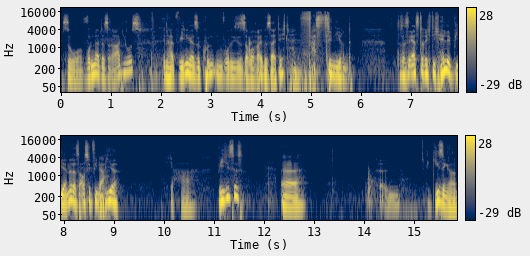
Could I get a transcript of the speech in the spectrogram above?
So, Wunder des Radios. Innerhalb weniger Sekunden wurde diese Sauerei beseitigt. Faszinierend. Das ist das erste richtig helle Bier, ne? Das aussieht wie ein Ja. Bier. Ja. Wie hieß es? Äh, Giesinger.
